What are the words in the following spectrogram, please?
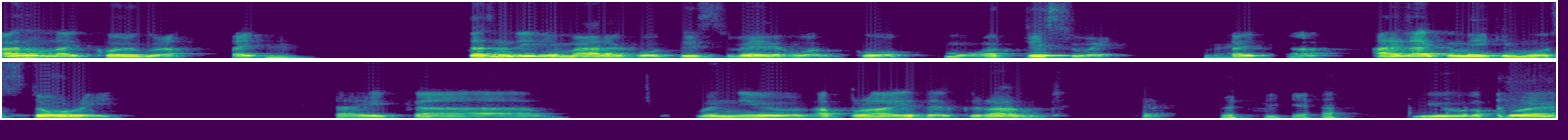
I don't like choreograph. Like Hmm. doesn't really matter go this way or go more this way. Right. Like uh, I like making more story. Like uh, when you apply the grant, yeah. you apply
